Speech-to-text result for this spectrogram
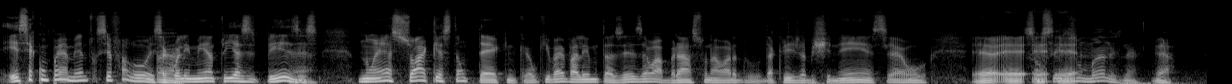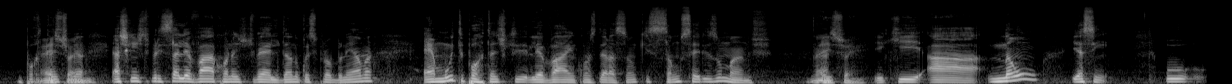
esse acompanhamento que você falou, esse é. acolhimento. E às vezes é. não é só a questão técnica. O que vai valer muitas vezes é o abraço na hora do, da crise de abstinência, é o é, é, São é, seres é. humanos, né? É. Importante mesmo. Acho que a gente precisa levar, quando a gente estiver lidando com esse problema, é muito importante que levar em consideração que são seres humanos. Né? É isso aí. E que a. Não. E assim, o,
